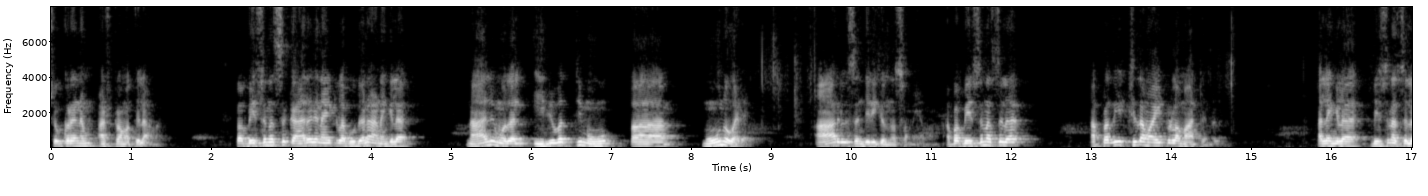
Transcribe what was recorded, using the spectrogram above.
ശുക്രനും അഷ്ടമത്തിലാണ്. ഇപ്പോൾ ബിസിനസ് കാരകനായിട്ടുള്ള ബുധനാണെങ്കിൽ നാല് മുതൽ ഇരുപത്തി മൂ മൂന്ന് വരെ ആറിൽ സഞ്ചരിക്കുന്ന സമയമാണ്. അപ്പോൾ ബിസിനസ്സിൽ അപ്രതീക്ഷിതമായിട്ടുള്ള മാറ്റങ്ങൾ അല്ലെങ്കിൽ ബിസിനസ്സിൽ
